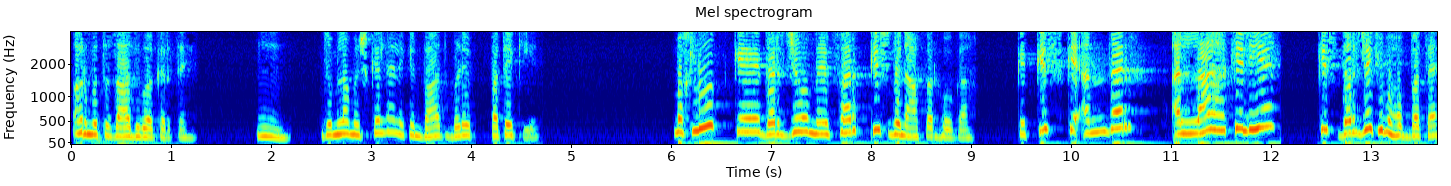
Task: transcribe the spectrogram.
اور متضاد ہوا کرتے ہیں۔ جملہ مشکل ہے لیکن بات بڑے پتے کی ہے۔ مخلوق کے درجوں میں فرق کس بنا پر ہوگا؟ کہ کس کے اندر اللہ کے لیے کس درجے کی محبت ہے؟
